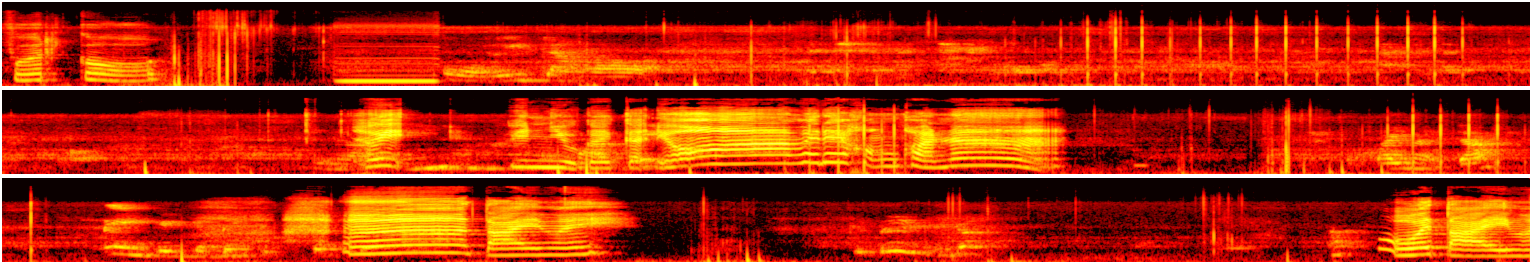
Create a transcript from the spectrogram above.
เฟิร์สโกโอ้รีบจังเราอะเฮ้ย วินอยู่ไกลๆอ๋อไม่ได้ของขวัญน่ะไปไหนจ๊ะนี่เด็กจะได้เออตายไหม จะได้จ๊ะ โอ้ยตายไหม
